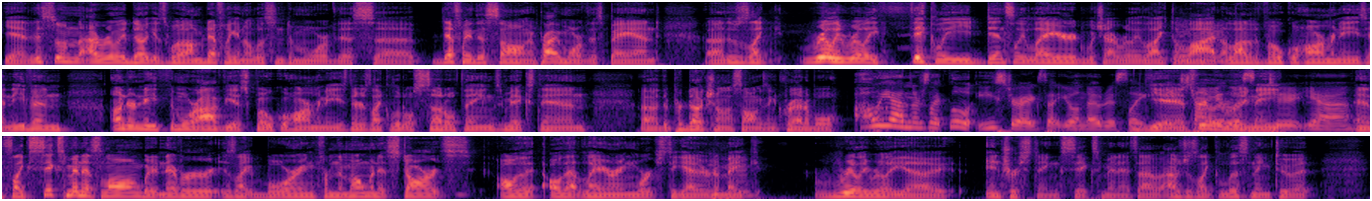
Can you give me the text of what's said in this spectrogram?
Yeah, this one I really dug as well. I'm definitely going to listen to more of this. Uh, definitely this song and probably more of this band. Uh, this was like really, really thickly, densely layered, which I really liked a lot. A lot of the vocal harmonies, and even underneath the more obvious vocal harmonies, there's like little subtle things mixed in. Uh, the production on the song is incredible. oh yeah, and there's like little Easter eggs that you'll notice, like Yeah, each it's time really, you really neat. it. Yeah, and it's like six minutes long, but it never is like boring. From the moment it starts, all the all that layering works together Mm-hmm. to make really really uh interesting six minutes. I, I was just like listening to it,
